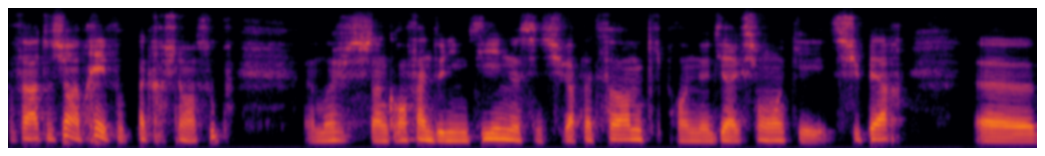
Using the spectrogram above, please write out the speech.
faut faire attention. Après, il faut pas cracher dans la soupe. Euh, moi, je suis un grand fan de LinkedIn. C'est une super plateforme qui prend une direction qui est super. Euh,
